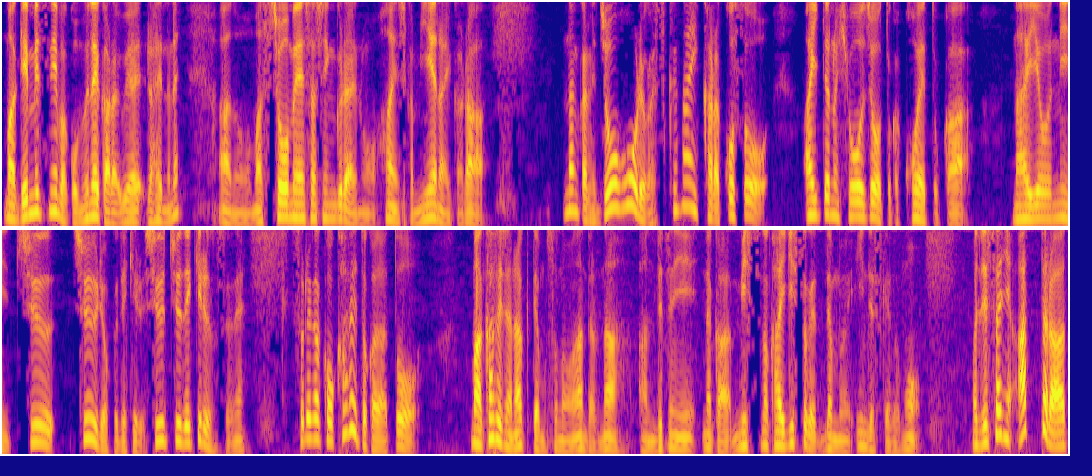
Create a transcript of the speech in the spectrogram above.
まあ厳密に言えばこう胸から上らへんのね、あの、まず照明写真ぐらいの範囲しか見えないから、なんかね、情報量が少ないからこそ、相手の表情とか声とか内容に注、注力できる、集中できるんですよね。それがこうカフェとかだと、まあカフェじゃなくてもその、なんだろうな、あの別になんか密室の会議室とかでもいいんですけども、まあ、実際にあったらあっ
